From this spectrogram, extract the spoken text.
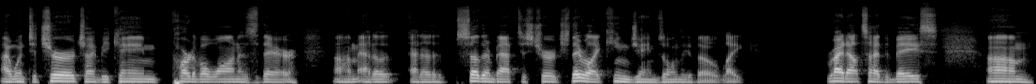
I went to church. I became part of Awanas there um, at a at a Southern Baptist church. They were like King James only though, like right outside the base. Um,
